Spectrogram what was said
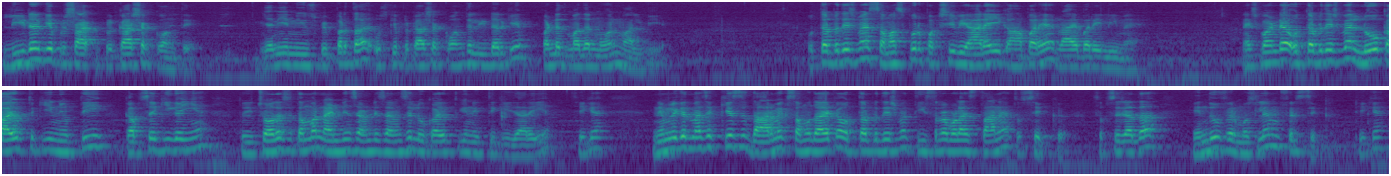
लीडर के प्रकाशक कौन थे? यानी ये न्यूज़पेपर था, उसके प्रकाशक कौन थे? लीडर के पंडित मदन मोहन मालवीय। उत्तर प्रदेश में समसपुर, पक्षी विहार है, ये कहाँ पर है? रायबरेली में। नेक्स्ट पॉइंट है, उत्तर प्रदेश में लोक आयुक्त की नियुक्ति कब से की गई है? तो ये 14 सितंबर 1977 से लोकायुक्त की नियुक्ति की जा रही है, ठीक है? निम्नलिखित में से किस धार्मिक समुदाय का उत्तर प्रदेश में तीसरा बड़ा स्थान है? तो सिख। सबसे ज़्यादा हिंदू, फिर मुस्लिम, फिर सिख, ठीक है?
